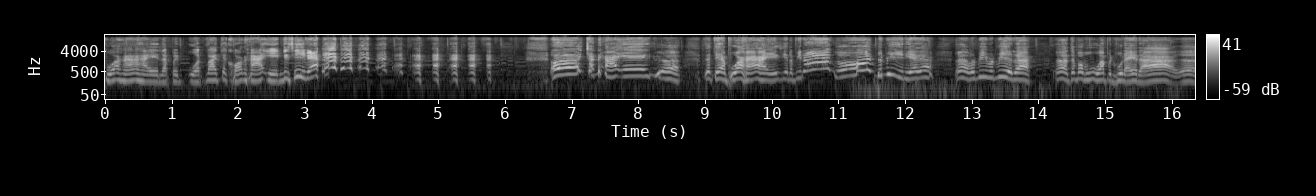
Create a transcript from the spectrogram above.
ผัวหาให้แล้วไปอวดว่าเจ้าของหาเองจังซี่แหมโอ้ยฉันหาเองเออแต่แต่ผัวหาให้เองสินะพี่น้องโอ้ยมันมีเนี่ยนะเออมันมีมันมีนะเออแต่บ่รู้ว่าเป็นผู้ใดนะเออ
